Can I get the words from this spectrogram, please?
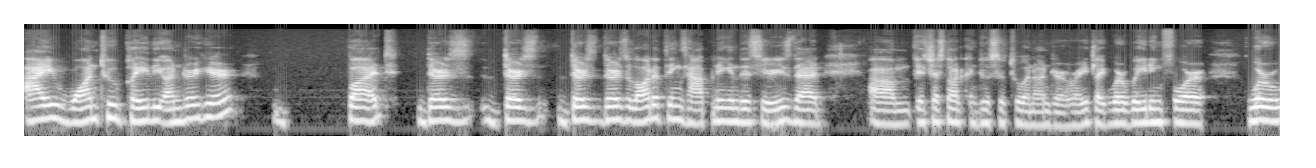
i want to play the under here but there's there's there's there's a lot of things happening in this series that um, it's just not conducive to an under, right? Like we're waiting for we're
